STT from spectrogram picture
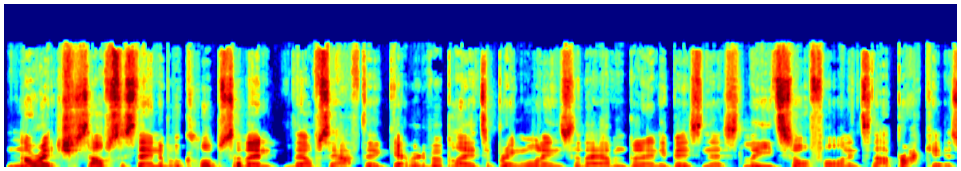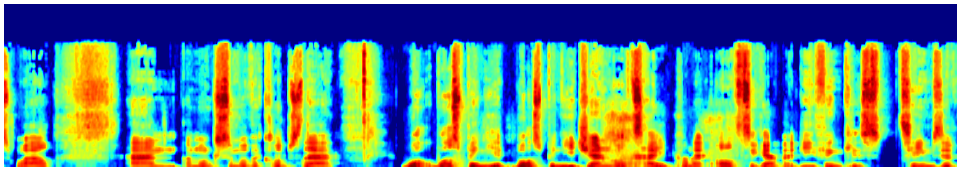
Norwich, self-sustainable club, so then they obviously have to get rid of a player to bring one in, so they haven't done any business. Leeds sort of fallen into that bracket as well um, amongst some other clubs there. What, what's been your what's been your general take on it altogether? Do you think it's teams of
